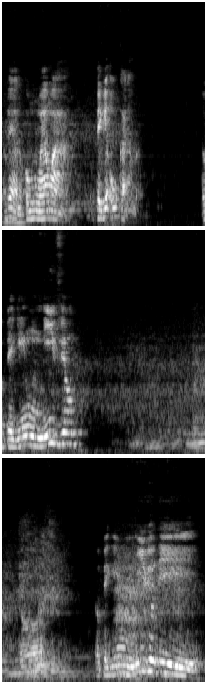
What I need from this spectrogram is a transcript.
Tá vendo? Como não é uma. Eu peguei. Oh, caramba. Eu peguei um nível eu peguei um nível de,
